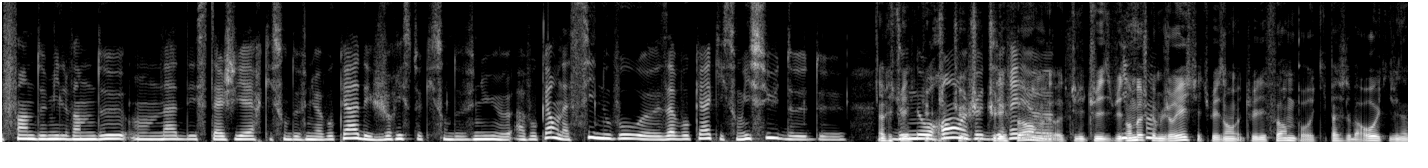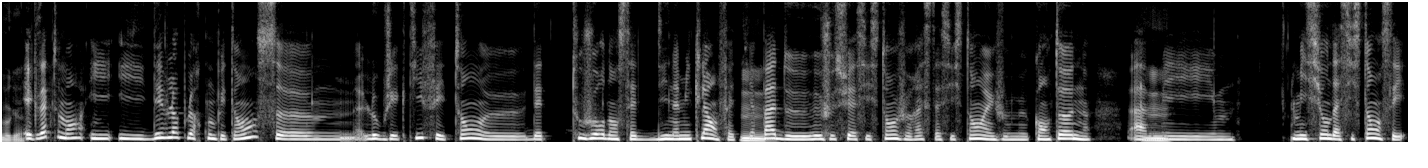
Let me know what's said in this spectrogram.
fin 2022, on a des stagiaires qui sont devenus avocats, des juristes qui sont devenus avocats. On a six nouveaux avocats qui sont issus de, de, ah, nos rangs, je dirais. Les formes, tu, les embauches comme juristes et tu les, tu les formes pour qu'ils passent le barreau et qu'ils deviennent avocats. Exactement. Ils, ils développent leurs compétences. L'objectif étant euh, d'être toujours dans cette dynamique-là, en fait. Il n'y a hmm. pas de je suis assistant, je reste assistant et je me cantonne à hmm. mes missions d'assistant. C'est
